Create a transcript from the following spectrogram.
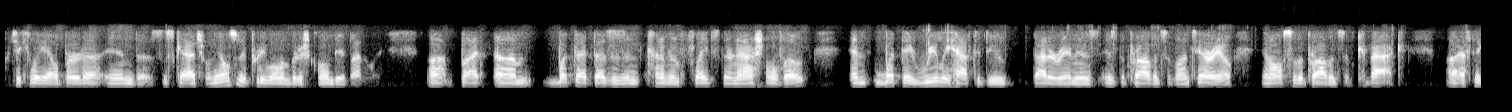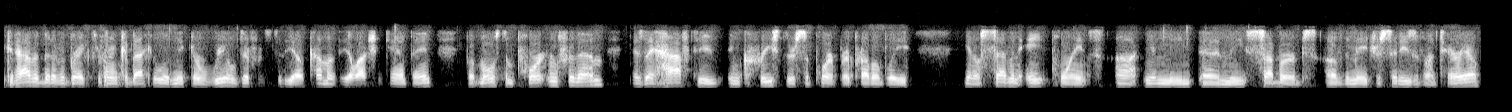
particularly Alberta and uh, Saskatchewan. They also do pretty well in British Columbia, by the way. Uh, but um, what that does is it kind of inflates their national vote. And what they really have to do better in is, is the province of Ontario and also the province of Quebec. Uh, if they could have a bit of a breakthrough in Quebec, it would make a real difference to the outcome of the election campaign. But most important for them is they have to increase their support by probably, you know, seven, eight points uh, in the in the suburbs of the major cities of Ontario.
